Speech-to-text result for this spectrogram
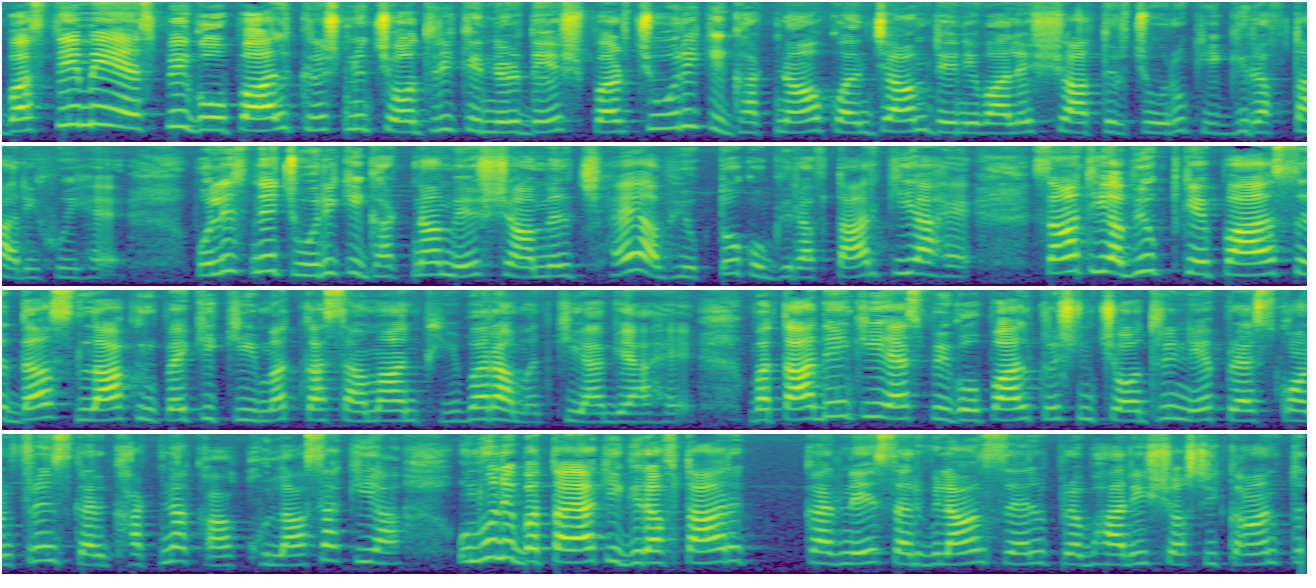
बस्ती में एसपी गोपाल कृष्ण चौधरी के निर्देश पर चोरी की घटनाओं को अंजाम देने वाले शातिर चोरों की गिरफ्तारी हुई है। पुलिस ने चोरी की घटना में शामिल छह अभियुक्तों को गिरफ़्तार किया है। साथ ही अभियुक्त के पास 10 लाख रुपए की कीमत का सामान भी बरामद किया गया है। बता दें कि एसपी गोपाल कृष्ण चौधरी ने प्रेस कॉन्फ्रेंस कर घटना का खुलासा किया। उन्होंने बताया कि गिरफ़्तार करने सर्विलांस सेल प्रभारी शशिकांत,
